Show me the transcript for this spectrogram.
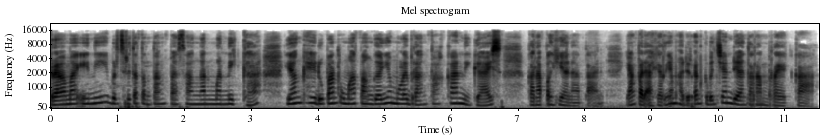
Drama ini bercerita tentang pasangan menikah yang kehidupan rumah tangganya mulai berantakan nih guys karena pengkhianatan yang pada akhirnya menghadirkan kebencian di antara mereka.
